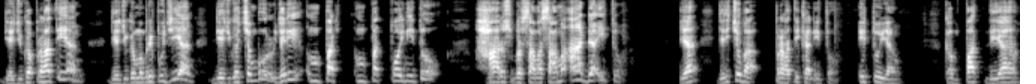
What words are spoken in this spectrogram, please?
dia juga perhatian. Dia juga memberi pujian. Dia juga cemburu. Jadi empat, empat poin itu harus bersama-sama ada itu. Ya. Jadi coba perhatikan itu. Itu yang keempat dia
